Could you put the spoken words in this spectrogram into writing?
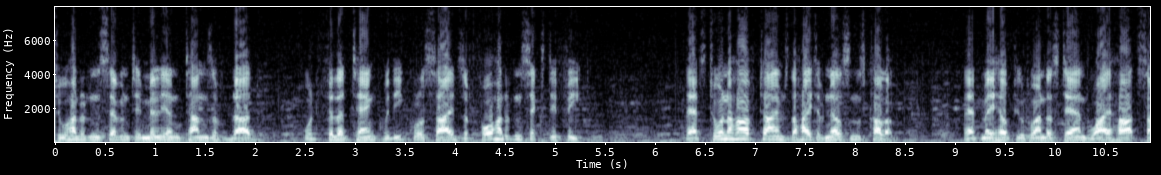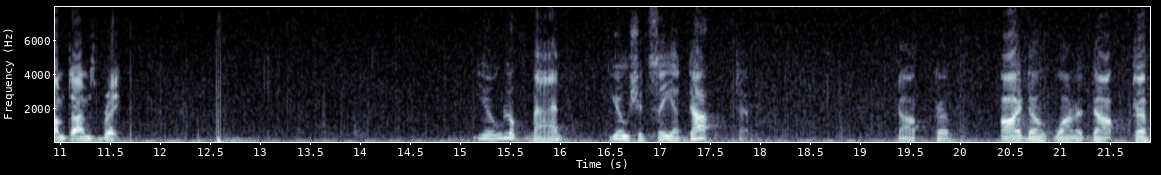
Two hundred and seventy million tons of blood would fill a tank with equal sides of 460 feet. That's two and a half times the height of Nelson's column. That may help you to understand why hearts sometimes break. You look bad. You should see a doctor. Doctor, I don't want a doctor.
